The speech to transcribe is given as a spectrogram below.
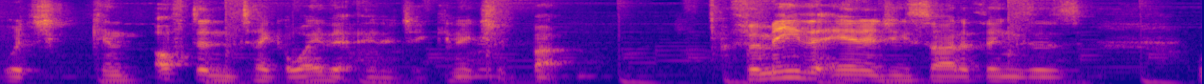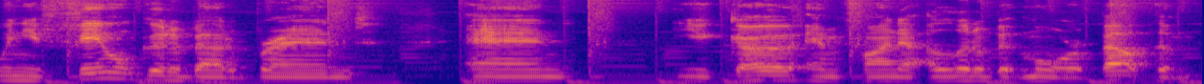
which can often take away that energy connection. But for me, the energy side of things is when you feel good about a brand and you go and find out a little bit more about them,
